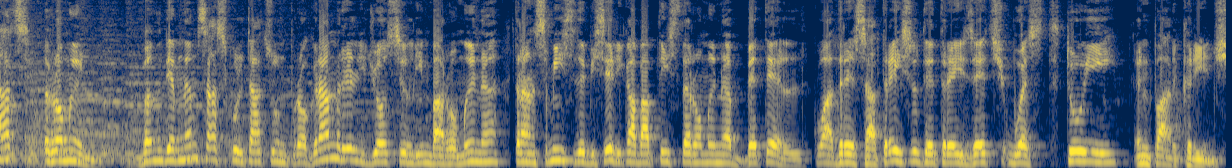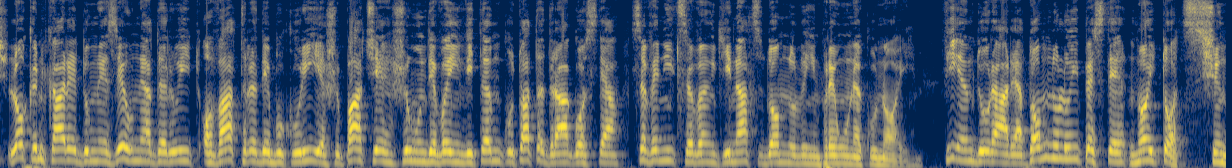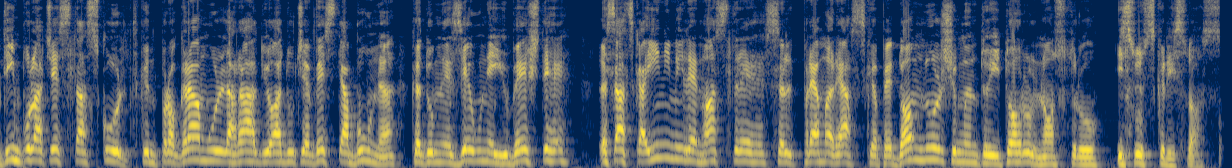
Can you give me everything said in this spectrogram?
Frați români, vă îndemnăm să ascultați un program religios în limba română transmis de Biserica Baptistă Română Betel cu adresa 330 West Tui în Park Ridge, loc în care Dumnezeu ne-a dăruit o vatră de bucurie și pace și unde vă invităm cu toată dragostea să veniți să vă închinați Domnului împreună cu noi fie îndurarea Domnului peste noi toți și în timpul acesta scurt, când programul la radio aduce vestea bună că Dumnezeu ne iubește, lăsați ca inimile noastre să-L preamărească pe Domnul și Mântuitorul nostru, Isus Hristos.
